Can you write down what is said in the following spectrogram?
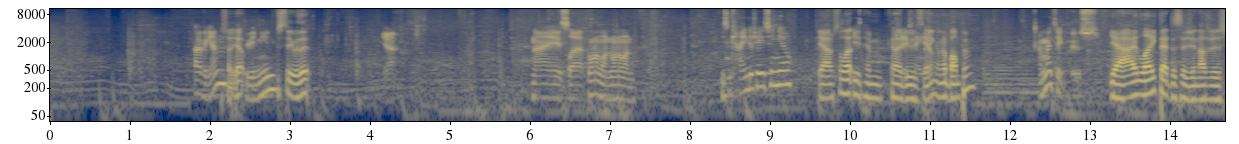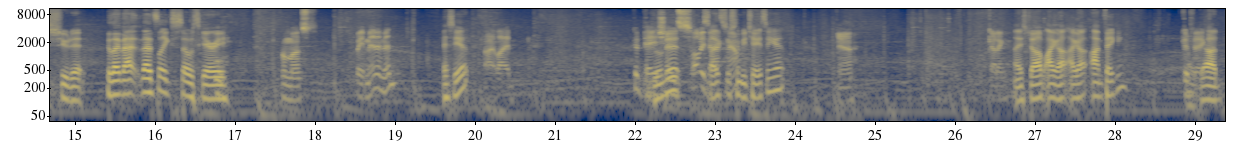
I have again. So, yep. Do you need? Stay with it. Yeah. Nice left. One on one. One on one. He's kind of chasing you. Yeah, I'm still letting He's him kind of do his chasing you. thing. I'm gonna bump him. I'm gonna take boost. Yeah, I like that decision I'll just shoot it. Cause like that, that's like so scary. Almost. Wait, mid, mid, mid. I see it. I lied. Good patience. I'll be Side's back just gonna be chasing it. Yeah. Cutting. Nice job. I got. I got. I'm faking. Good oh fake. God.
